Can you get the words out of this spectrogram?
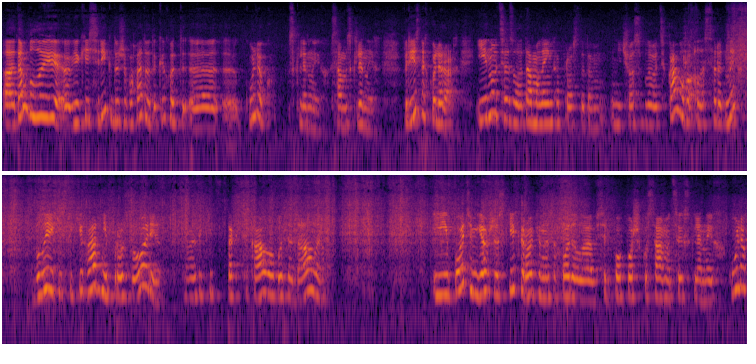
Там були е, в якийсь рік дуже багато таких от е, е, кульок скляних, саме скляних, в різних кольорах. І ну, ця золота маленька, просто там нічого особливо цікавого, але серед них були якісь такі гарні прозорі, вони такі так цікаво виглядали. І потім я вже скільки років не заходила в сільпо в пошуку саме цих скляних кульок.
